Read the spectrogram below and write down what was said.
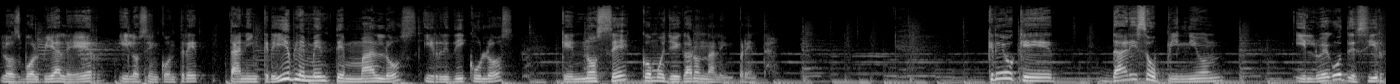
los volví a leer y los encontré tan increíblemente malos y ridículos que no sé cómo llegaron a la imprenta. Creo que dar esa opinión y luego decir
